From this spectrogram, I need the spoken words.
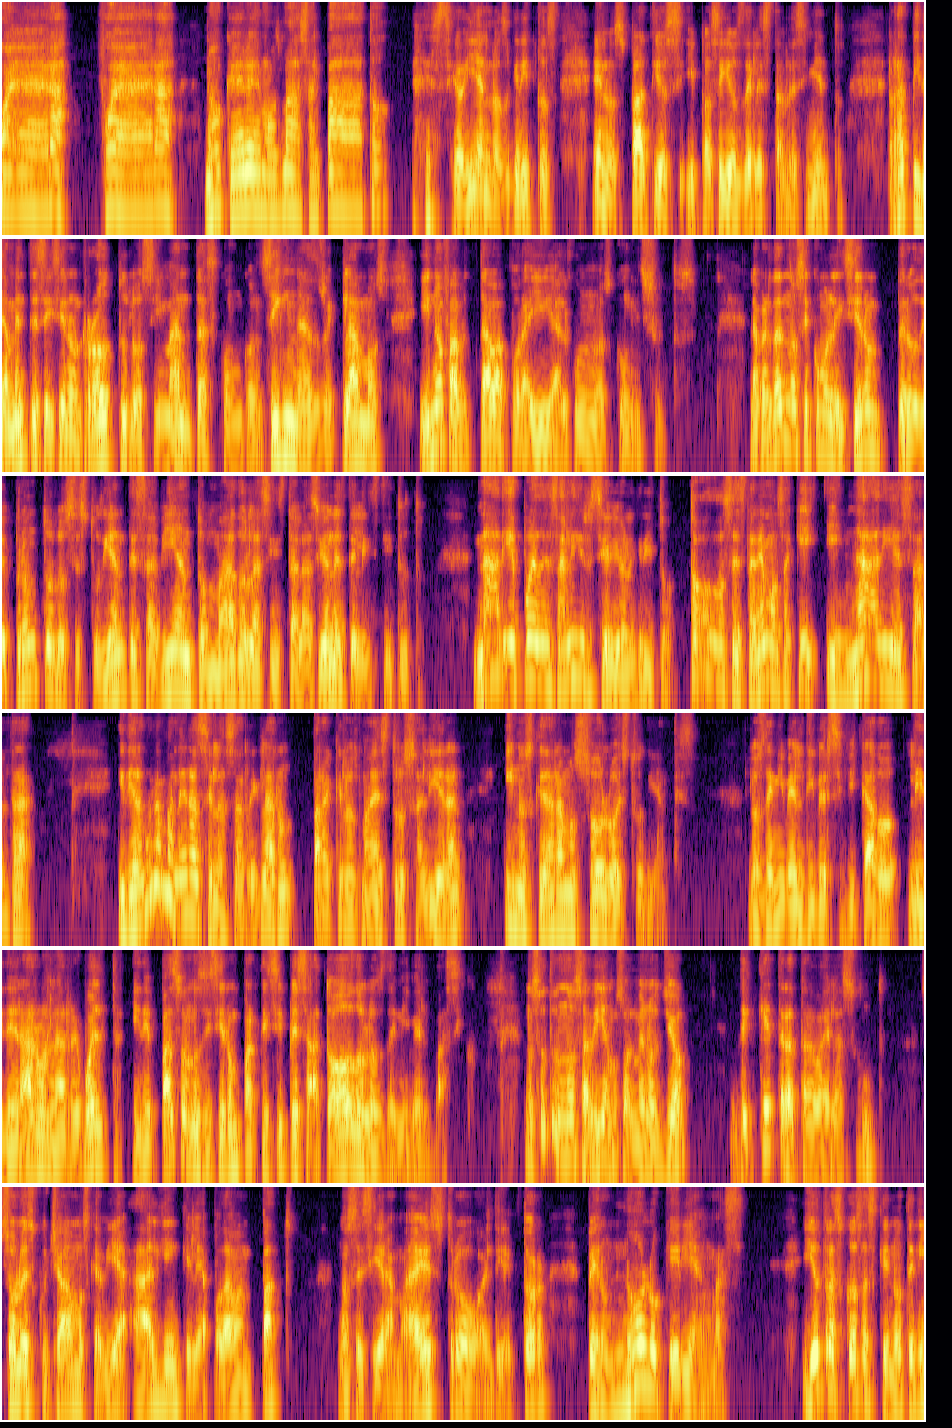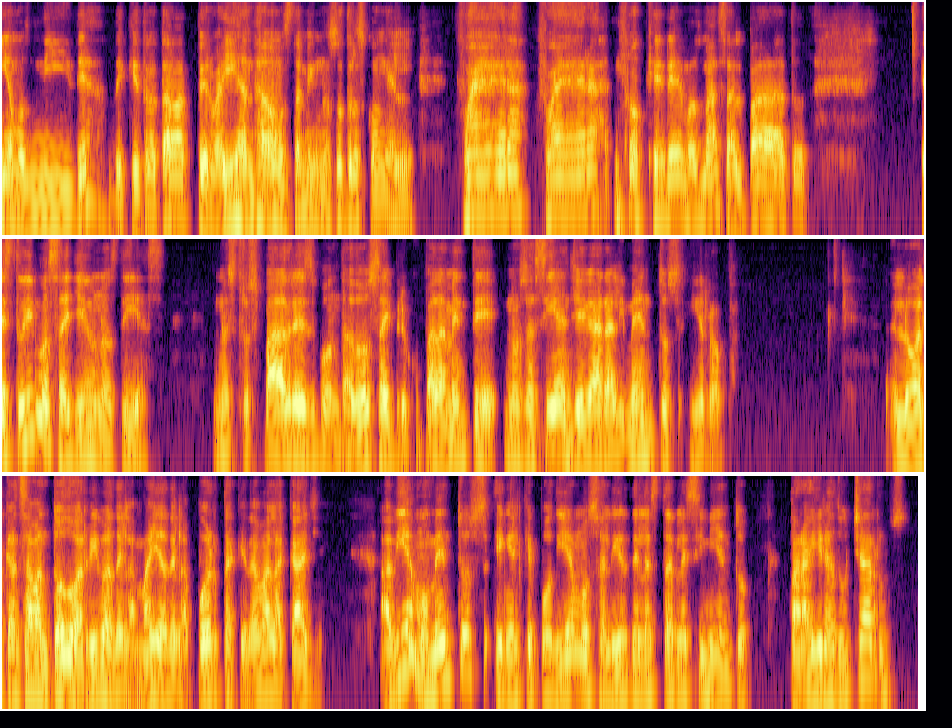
fuera, fuera, no queremos más al pato. Se oían los gritos en los patios y pasillos del establecimiento. Rápidamente se hicieron rótulos y mantas con consignas, reclamos, y no faltaba por ahí algunos con insultos. La verdad no sé cómo le hicieron, pero de pronto los estudiantes habían tomado las instalaciones del instituto. Nadie puede salir, se oyó el grito. Todos estaremos aquí y nadie saldrá. Y de alguna manera se las arreglaron para que los maestros salieran y nos quedáramos solo estudiantes. Los de nivel diversificado lideraron la revuelta y de paso nos hicieron partícipes a todos los de nivel básico. Nosotros no sabíamos, o al menos yo, de qué trataba el asunto. Solo escuchábamos que había a alguien que le apodaban Pato. No sé si era maestro o el director, pero no lo querían más. Y otras cosas que no teníamos ni idea de qué trataba, pero ahí andábamos también nosotros con el fuera, fuera, no queremos más al pato. Estuvimos allí unos días. Nuestros padres, bondadosa y preocupadamente, nos hacían llegar alimentos y ropa. Lo alcanzaban todo arriba de la malla de la puerta que daba a la calle. Había momentos en el que podíamos salir del establecimiento para ir a ducharnos,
